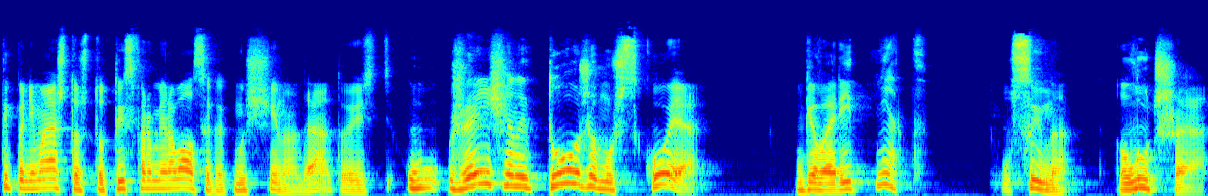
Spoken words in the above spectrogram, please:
ты понимаешь то, что ты сформировался как мужчина, да, то есть у женщины тоже мужское говорит нет. У сына лучшая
